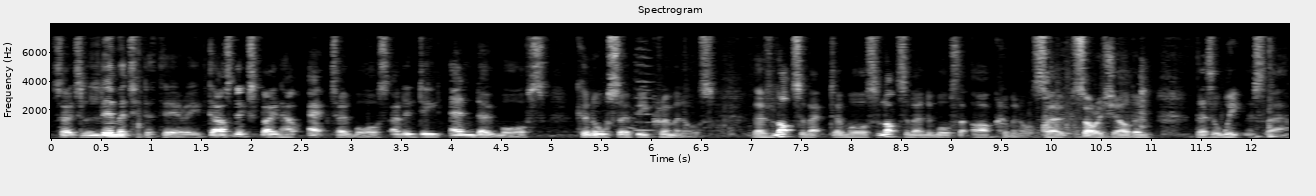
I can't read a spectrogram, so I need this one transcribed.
So it's limited to theory. It doesn't explain how ectomorphs and indeed endomorphs can also be criminals. There's lots of ectomorphs, lots of endomorphs that are criminals. So sorry, Sheldon, there's a weakness there.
